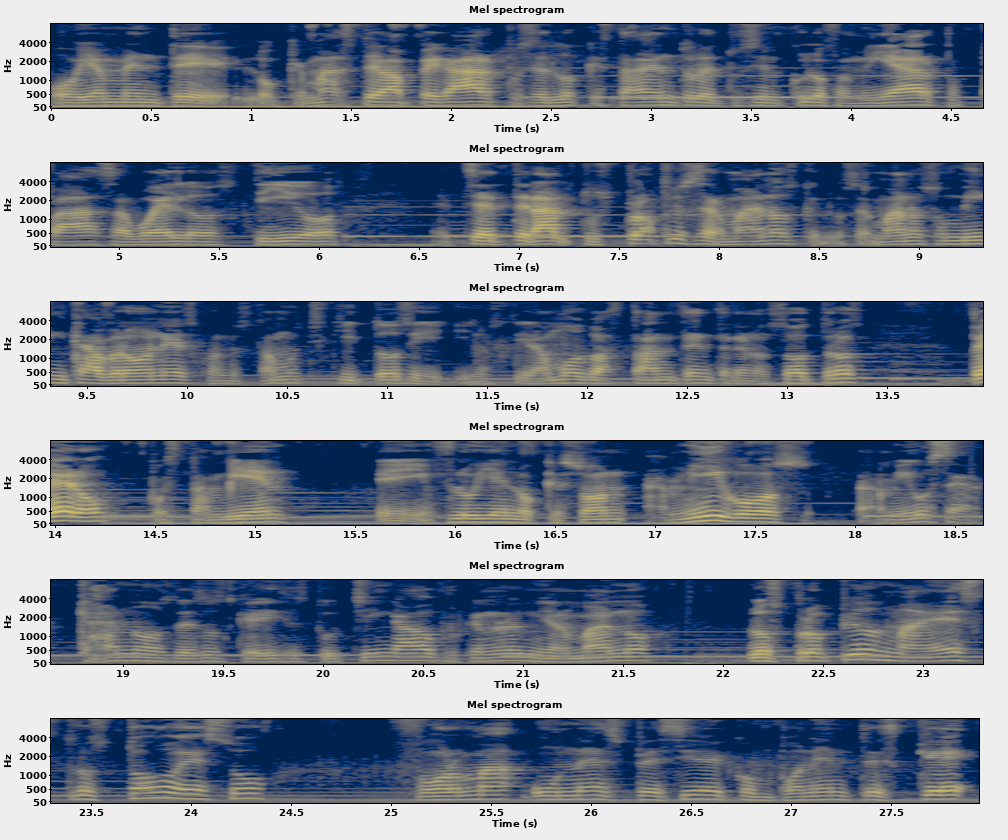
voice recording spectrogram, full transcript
Obviamente lo que más te va a pegar pues es lo que está dentro de tu círculo familiar, papás, abuelos, tíos, etcétera, tus propios hermanos, que los hermanos son bien cabrones cuando estamos chiquitos y, nos tiramos bastante entre nosotros, pero pues también eh, influye en lo que son amigos, amigos cercanos, de esos que dices tú, chingado, porque no eres mi hermano? Los propios maestros, todo eso forma una especie de componentes que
